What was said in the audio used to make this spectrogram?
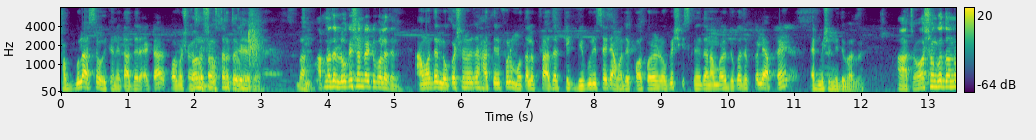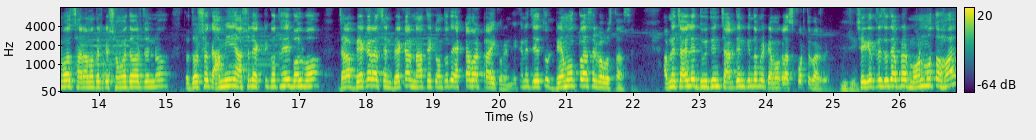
সবগুলো আছে ওইখানে তাদের একটা কর্মসংস্থান তৈরি হয়ে যায় আপনাদের লোকেশনটা একটু বলে দেন। আমাদের লোকেশন হচ্ছে হাতির ফুল মোতালেব প্লাজার ঠিক বিপরীত সাইডে আমাদের কর্পোরেট অফিস স্ক্রিনে নাম্বারে যোগাযোগ করলে আপনি অ্যাডমিশন নিতে পারবেন। আচ্ছা অসংখ্য ধন্যবাদ স্যার আমাদেরকে সময় দেওয়ার জন্য। তো দর্শক আমি আসলে একটি কথাই বলব যারা বেকার আছেন বেকার না থেকে অন্তত একটা বার ট্রাই করেন। এখানে যেহেতু ডেমো ক্লাসের ব্যবস্থা আছে। আপনি চাইলে দুই দিন চার দিন কিন্তু আপনি ডেমো ক্লাস করতে পারবেন। সেক্ষেত্রে যদি আপনার মন মতো হয়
